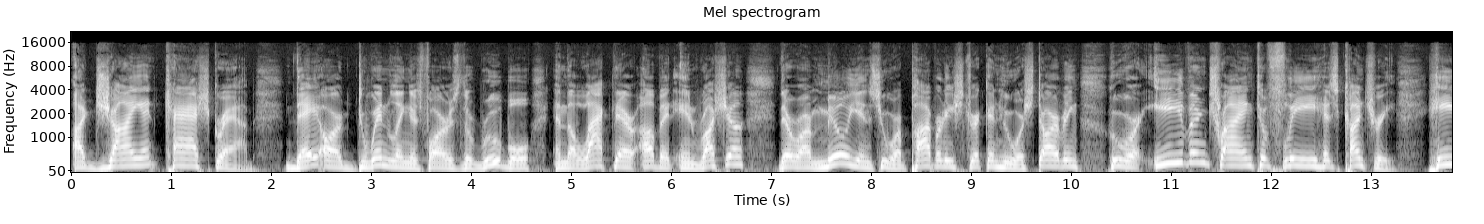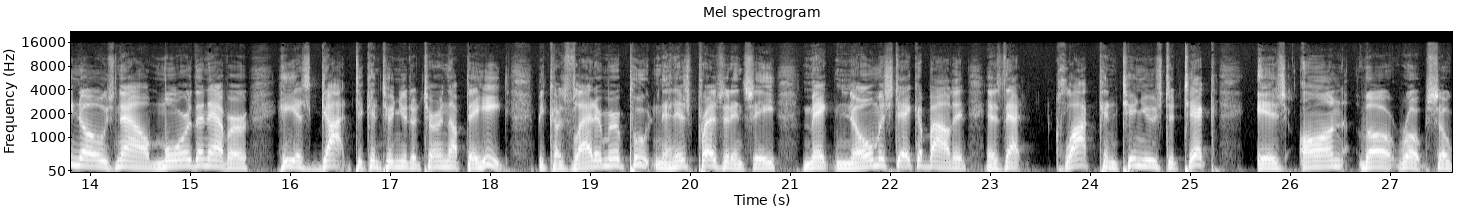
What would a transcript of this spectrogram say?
a giant cash grab. They are dwindling as far as the ruble and the lack thereof it in Russia. There are millions who are poverty stricken, who are starving, who are even trying to flee his country. He knows now more than ever he has got to continue to turn up the heat because Vladimir Putin and his presidency, make no mistake about it, is that clock continues to tick is on the rope. So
